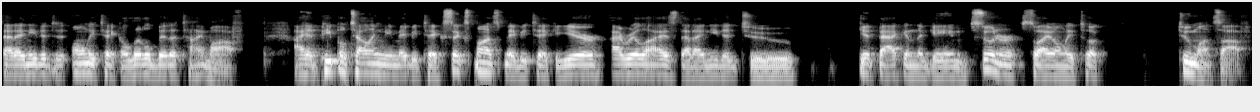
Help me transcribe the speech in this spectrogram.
that I needed to only take a little bit of time off. I had people telling me maybe take six months, maybe take a year. I realized that I needed to get back in the game sooner. So I only took two months off.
